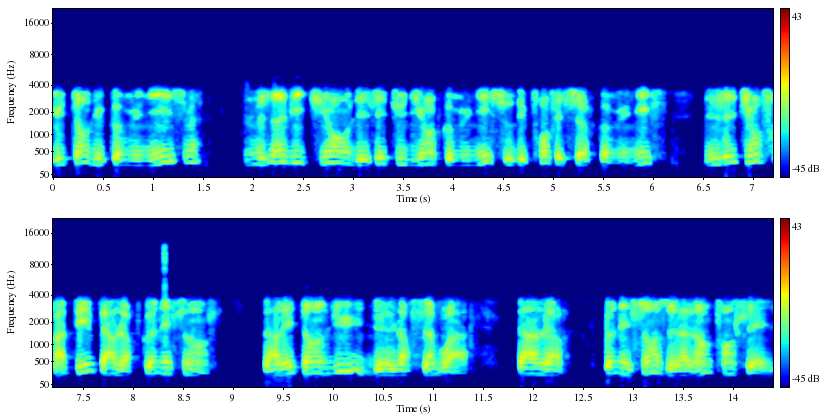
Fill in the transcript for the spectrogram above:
du temps du communisme nous invitions des étudiants communistes ou des professeurs communistes, nous étions frappés par leur connaissance, par l'étendue de leur savoir, par leur connaissance de la langue française.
